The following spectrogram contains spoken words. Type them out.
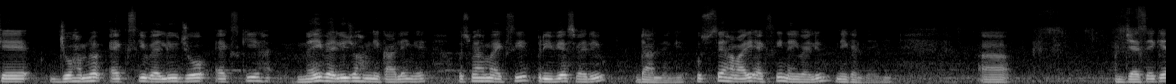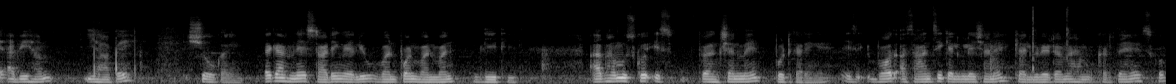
कि जो हम लोग एक्स की वैल्यू जो एक्स की नई वैल्यू जो हम निकालेंगे, उसमें हम एक्स की प्रीवियस वैल्यू डाल देंगे। उससे हमारी एक्स की नई वैल्यू निकल जाएगी। जैसे कि अभी हम यहाँ पे शो करेंगे क्या हमने स्टार्टिंग वैल्यू 1.11 ली थी। अब हम उसको इस फ़ंक्शन में पुट करेंगे। इस, बहुत आसान सी कैलकुलेशन है। कैलकुलेटर में हम करते हैं इसको।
